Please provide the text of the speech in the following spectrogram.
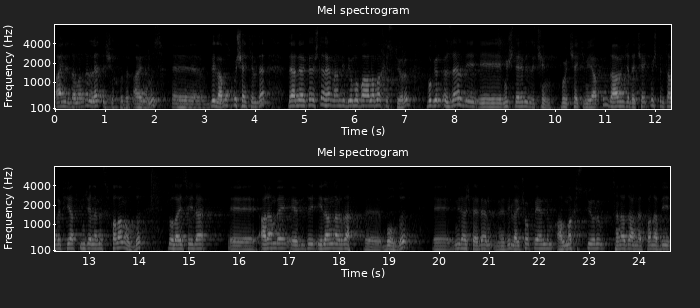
Aynı zamanda led ışıklıdır aynamız. E, villamız bu şekilde. Değerli arkadaşlar hemen videomu bağlamak istiyorum. Bugün özel bir e, müşterimiz için bu çekimi yaptım. Daha önce de çekmiştim. Tabi fiyat güncellemesi falan oldu. Dolayısıyla e, Aram Bey e, bizi ilanlarda e, buldu. E, Miraç Bey ben e, villayı çok beğendim. Almak istiyorum. Sana zahmet bana bir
